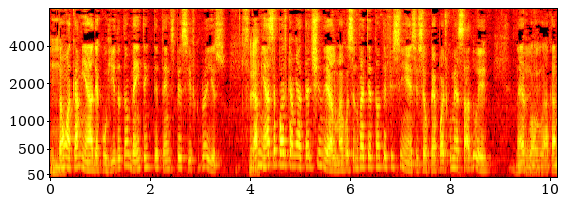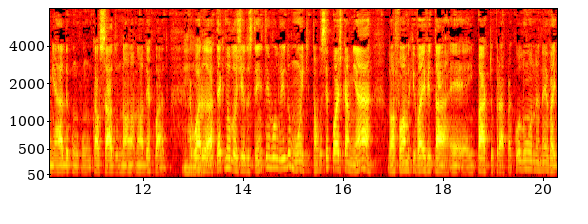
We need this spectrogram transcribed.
Uhum. Então a caminhada e a corrida também tem que ter tênis específico para isso. Certo. Caminhar você pode caminhar até de chinelo, mas você não vai ter tanta eficiência. Seu pé pode começar a doer. Né, Entendi. com a caminhada com, com um calçado não, não adequado. Uhum. Agora, a tecnologia dos tênis tem evoluído muito. Então, você pode caminhar de uma forma que vai evitar é, é, impacto para a coluna, né, vai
